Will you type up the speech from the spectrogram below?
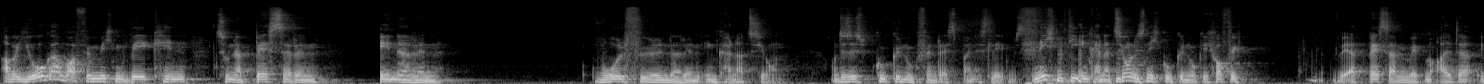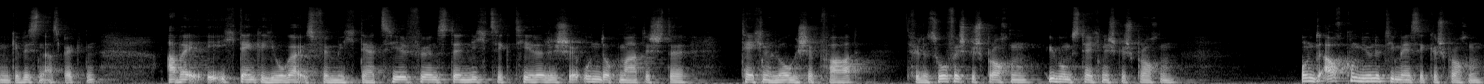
aber Yoga war für mich ein Weg hin zu einer besseren, inneren, wohlfühlenderen Inkarnation. Und das ist gut genug für den Rest meines Lebens. Nicht die Inkarnation ist nicht gut genug. Ich hoffe, ich werde besser mit dem Alter in gewissen Aspekten. Aber ich denke, Yoga ist für mich der zielführendste, nicht sektiererische, undogmatischste technologische Pfad, philosophisch gesprochen, übungstechnisch gesprochen und auch communitymäßig gesprochen,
